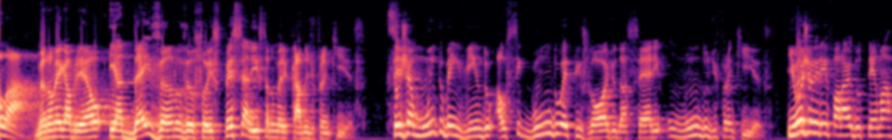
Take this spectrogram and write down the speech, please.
Olá, meu nome é Gabriel e há 10 anos eu sou especialista no mercado de franquias. Seja muito bem-vindo ao segundo episódio da série Um Mundo de Franquias. E hoje eu irei falar do tema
